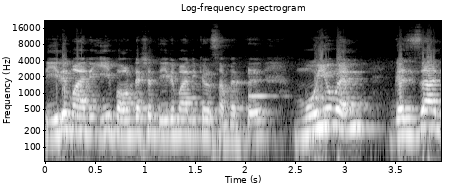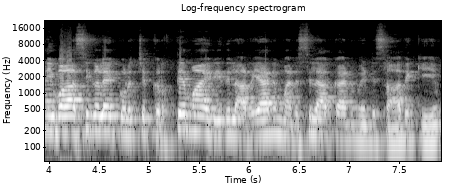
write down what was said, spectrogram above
തീരുമാനി ഈ ഫൗണ്ടേഷൻ തീരുമാനിക്കുന്ന സമയത്ത് മുഴുവൻ ഗസ നിവാസികളെ കുറിച്ച് കൃത്യമായ രീതിയിൽ അറിയാനും മനസ്സിലാക്കാനും വേണ്ടി സാധിക്കുകയും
